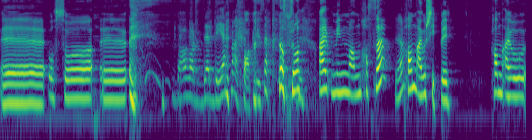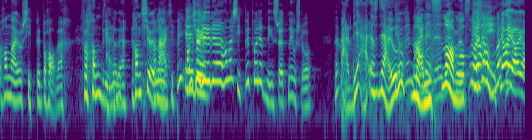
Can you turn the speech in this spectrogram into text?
Eh, og så eh, Da var det det som er spakhuset. Og så er min mann Hasse Ja. Han er jo skipper. Han er jo, han er jo skipper på havet. For han driver med det. Han, kjører, Han er skipper, Han, kjører, eh, han er skipper på redningsskøytene i Oslo. Hvem er det det er? Altså, det er jo er? Nansen og Amundsen. det alle? Ja, ja, ja,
